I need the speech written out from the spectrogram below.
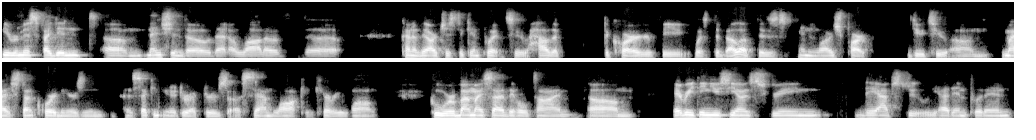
be remiss if I didn't um, mention, though, that a lot of the kind of the artistic input to how the, the choreography was developed is in large part due to um, my stunt coordinators and, and second unit directors, uh, Sam Locke and Kerry Wong, who were by my side the whole time. Um, everything you see on screen, they absolutely had input in.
